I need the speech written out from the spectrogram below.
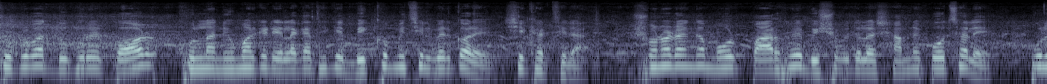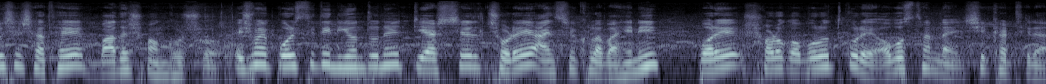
শুক্রবার দুপুরের পর খুলনা নিউ মার্কেট এলাকা থেকে বিক্ষোভ মিছিল বের করে শিক্ষার্থীরা। সোনাডাঙ্গা মোড় পার হয়ে বিশ্ববিদ্যালয়ের সামনে পৌঁছালে পুলিশের সাথে বাধে সংঘর্ষ। এ সময় পরিস্থিতি নিয়ন্ত্রণে টিয়ার শেল ছড়ে আইনশৃঙ্খলা বাহিনী, পরে সড়ক অবরোধ করে অবস্থান নেয় শিক্ষার্থীরা।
